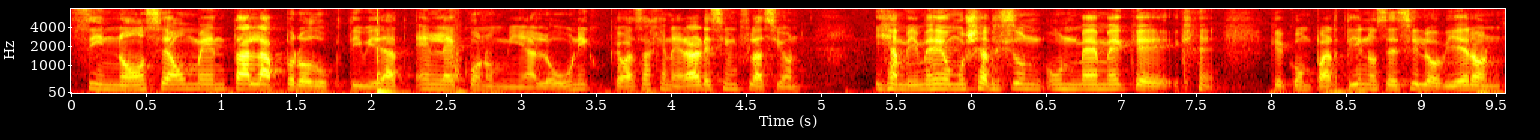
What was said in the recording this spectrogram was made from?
si no se aumenta la productividad en la economía. Lo único que vas a generar es inflación. Y a mí me dio mucha risa un, meme que, que, compartí, no sé si lo vieron.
